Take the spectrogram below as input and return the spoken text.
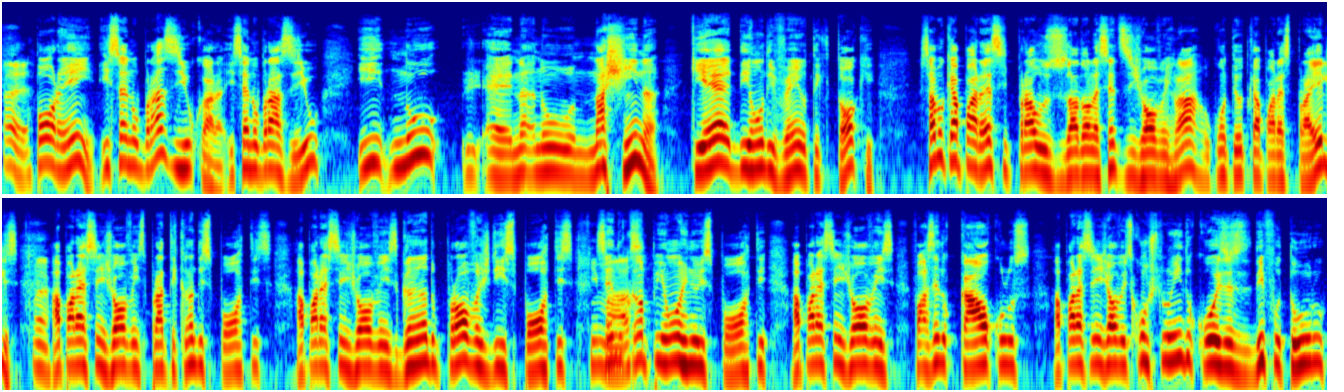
É. Porém, isso é no Brasil, cara. Isso é no Brasil e no, é, na, no- na China, que é de onde vem o TikTok. Sabe o que aparece para os adolescentes e jovens lá? O conteúdo que aparece para eles? É. Aparecem jovens praticando esportes, aparecem jovens ganhando provas de esportes, Que sendo massa. campeões no esporte, aparecem jovens fazendo cálculos, aparecem jovens construindo coisas de futuro,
